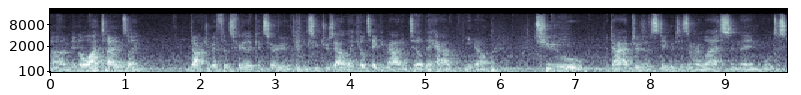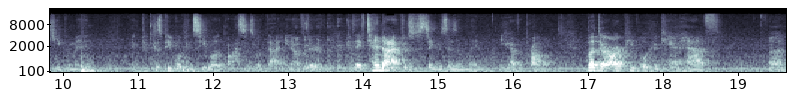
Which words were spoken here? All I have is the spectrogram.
um, and a lot of times, like Dr. Mifflin's fairly conservative in taking sutures out. Like he'll take them out until they have you know two diopters of astigmatism or less, and then we'll just keep them in. And because people can see well glasses with that, you know, if they're if they have ten diopters of astigmatism, then you have a problem. But there are people who can have um,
